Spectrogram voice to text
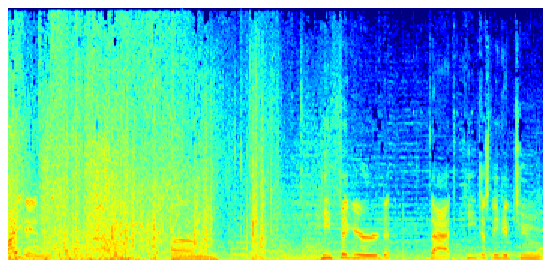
hiding, um, he figured that he just needed to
